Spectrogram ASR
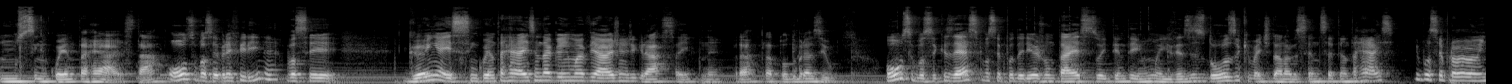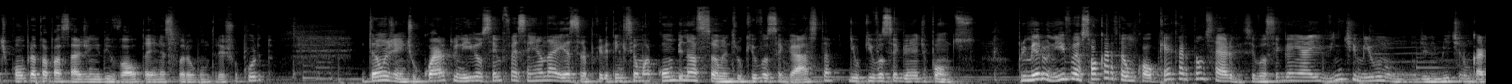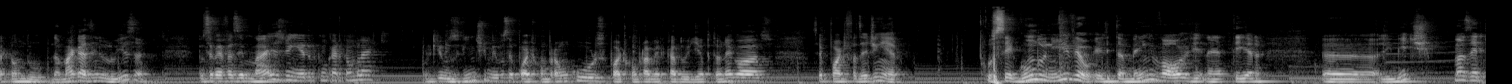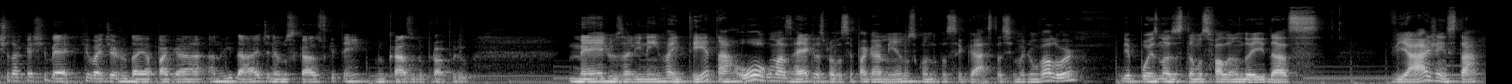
uns 50 reais, tá? Ou se você preferir, né, você ganha esses 50 reais e ainda ganha uma viagem de graça aí, né, para todo o Brasil. Ou se você quisesse, você poderia juntar esses 81 aí vezes 12, que vai te dar 970 reais, e você provavelmente compra a tua passagem ida e volta aí, né, se for algum trecho curto. Então, gente, o quarto nível sempre vai ser renda extra, porque ele tem que ser uma combinação entre o que você gasta e o que você ganha de pontos. O primeiro nível é só cartão, qualquer cartão serve. Se você ganhar aí 20 mil no, de limite no cartão do, da Magazine Luiza, você vai fazer mais dinheiro do que um cartão Black. Porque os 20 mil você pode comprar um curso, pode comprar mercadoria para o teu negócio, você pode fazer dinheiro. O segundo nível, ele também envolve né, ter uh, limite, mas ele te dá cashback que vai te ajudar a pagar anuidade, né, nos casos que tem. No caso do próprio Melios ali nem vai ter, tá? Ou algumas regras para você pagar menos quando você gasta acima de um valor. Depois nós estamos falando aí das viagens, tá?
